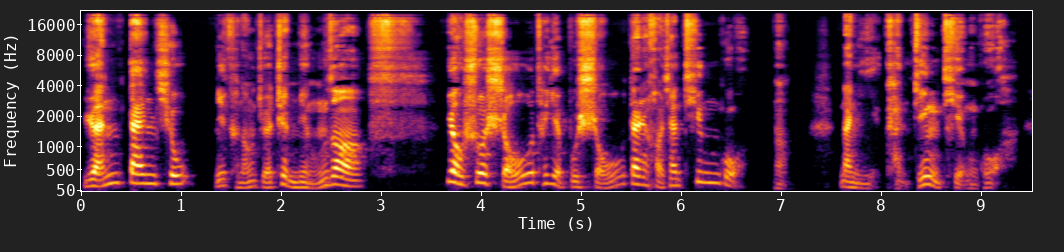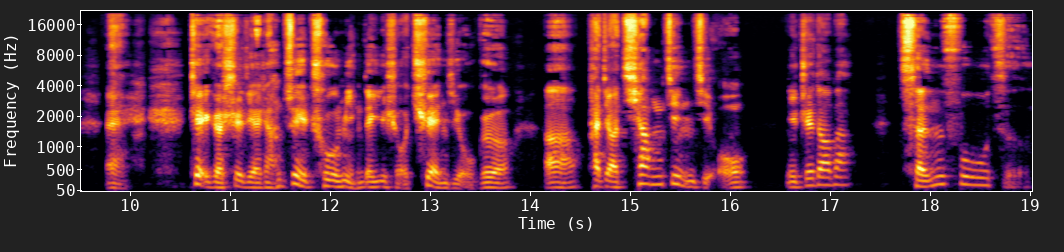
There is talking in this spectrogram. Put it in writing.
袁丹丘，你可能觉得这名字要说熟，他也不熟，但是好像听过，那你肯定听过。哎，这个世界上最出名的一首劝酒歌啊，它叫《将进酒》，你知道吧？岑夫子。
